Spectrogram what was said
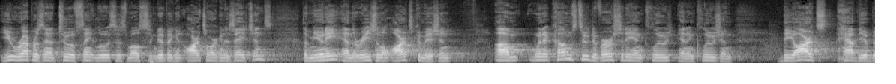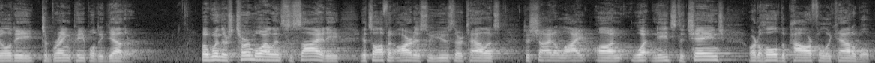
you represent two of st louis's most significant arts organizations the Muny and the Regional Arts Commission. Um, when it comes to diversity and, inclusion, the arts have the ability to bring people together. But when there's turmoil in society, it's often artists who use their talents to shine a light on what needs to change or to hold the powerful accountable.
